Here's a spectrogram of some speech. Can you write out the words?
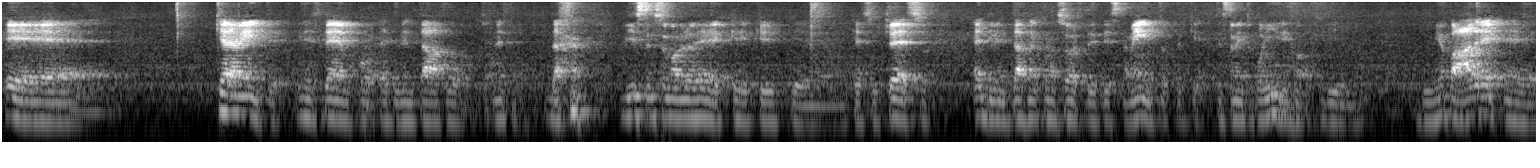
e chiaramente nel tempo è diventato, cioè nel da, visto insomma quello che, che, che, che è successo, è diventata anche una sorta di testamento, perché testamento politico di, di mio padre. E,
